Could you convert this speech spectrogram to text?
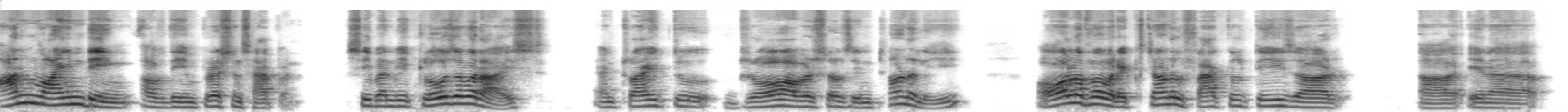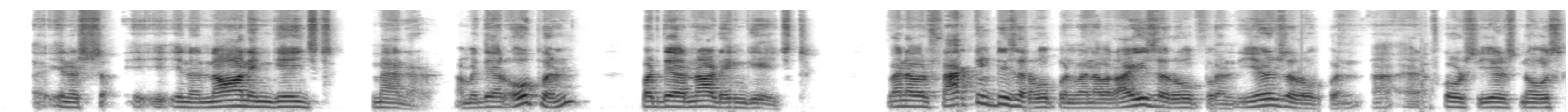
unwinding of the impressions happen. See when we close our eyes and try to draw ourselves internally all of our external faculties are uh, in a in a in a non-engaged manner. I mean they are open but they are not engaged. When our faculties are open when our eyes are open ears are open uh, and of course ears nose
